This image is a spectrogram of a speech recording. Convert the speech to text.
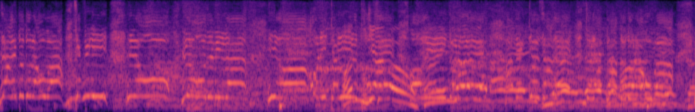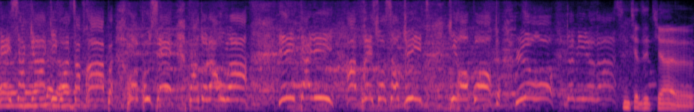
L'arrêt de Donnarumma, Italie le trophée Henri de avec deux arrêts de la part de Donnarumma. Et Saka qui voit sa frappe repoussée par Donnarumma. L'Italie, après 68, qui remporte l'Euro 2020. Cynthia Zetia, euh,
